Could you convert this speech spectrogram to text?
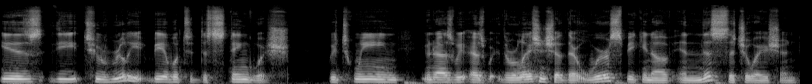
is the to really be able to distinguish between you know as we as we, the relationship that we're speaking of in this situation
